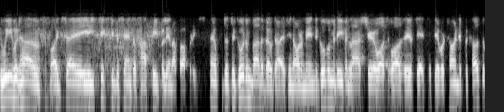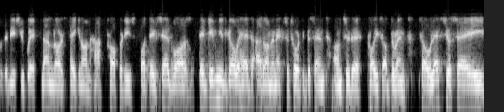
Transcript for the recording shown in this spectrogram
We would have, I'd say, 60% of HAP people in our properties. Now, there's a good and bad about that, if you know what I mean. The government, even last year, what it was, is they, they were trying to, because there was an issue with landlords taking on HAP properties, what they've said was they've given you the go ahead to add on an extra 30% onto the price of the rent. So let's just say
